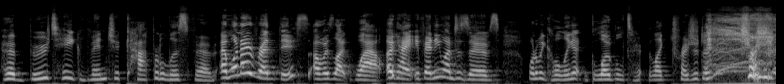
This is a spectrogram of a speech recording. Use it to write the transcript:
her boutique venture capitalist firm. And when I read this, I was like, wow, okay, if anyone deserves, what are we calling it? Global, ter- like treasure. treasure.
